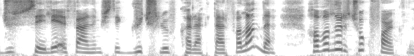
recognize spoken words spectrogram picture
cüsseli, efendim işte güçlü karakter falan da havaları çok farklı.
